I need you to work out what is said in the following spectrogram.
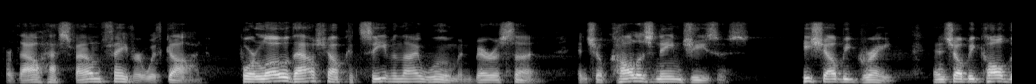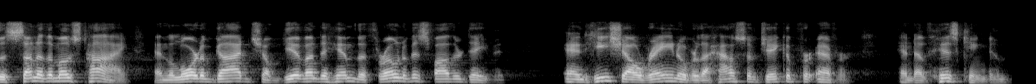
for thou hast found favor with God. For lo, thou shalt conceive in thy womb and bear a son, and shall call his name Jesus. He shall be great and shall be called the Son of the Most High, and the Lord of God shall give unto him the throne of his father David. And he shall reign over the house of Jacob forever, and of his kingdom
